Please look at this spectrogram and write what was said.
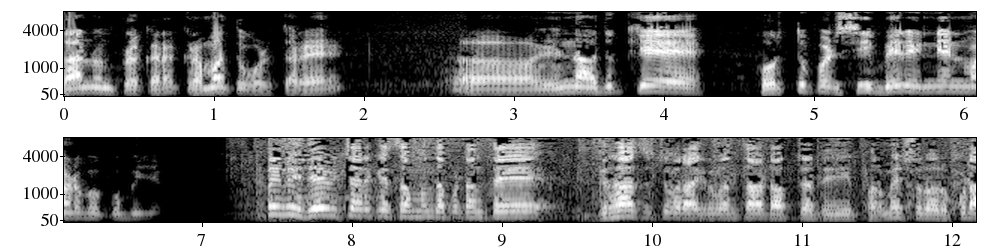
ಕಾನೂನು ಪ್ರಕಾರ ಕ್ರಮ ತಗೊಳ್ತಾರೆ. ಇನ್ನು ಅದಕ್ಕೆ ಹೊರತುಪಡಿಸಿ ಬೇರೆ ಇನ್ನೇನ್ ಮಾಡಬೇಕು ಬಿಜೆಪಿ? ಇದೇ ವಿಚಾರಕ್ಕೆ ಸಂಬಂಧಪಟ್ಟಂತೆ ಗೃಹ ಸಚಿವರಾಗಿರುವಂತಹ ಡಾಕ್ಟರ್ ಡಿ ಪರಮೇಶ್ವರ್ ಅವರು ಕೂಡ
